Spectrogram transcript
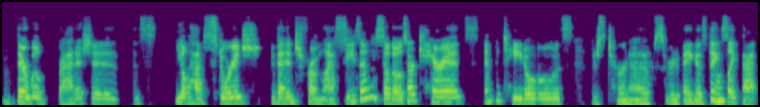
hmm. there will be radishes, You'll have storage veg from last season. So those are carrots and potatoes. There's turnips, rutabagas, things like that.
